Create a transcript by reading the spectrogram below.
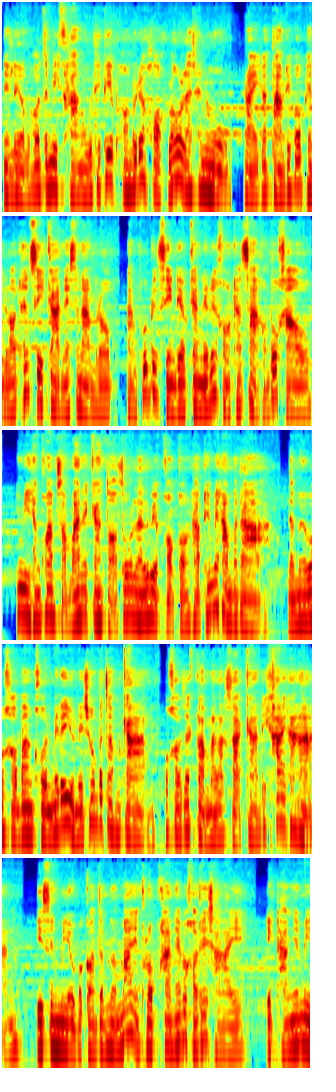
ในเรือของเขาจะมีคลังอาวุธที่เพียบพร้อมไปด้วยหอกโล่และธนู ใครก็ตามที่พบเห็นลอเทนซีการ์ในสนามรบ ต่างพูดเป็นเสียงเดียวกันในเรื่องของทักษะของพวกเขา ที่มีทั้งความสามารถในการต่อสู้และระเบียบของกองทัพที่ไม่ธรรมดา และเมื่อพวกเขาบางคนไม่ได้อยู่ในช่วงประจำการ พวกเขาจะกลับมารักษาการที่ค่ายทหาร ที่ซึ่งมีอุปกรณ์จำนวนมากอย่างครบครันให้พวกเขาได้ใช้อีกทั้งยังมี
